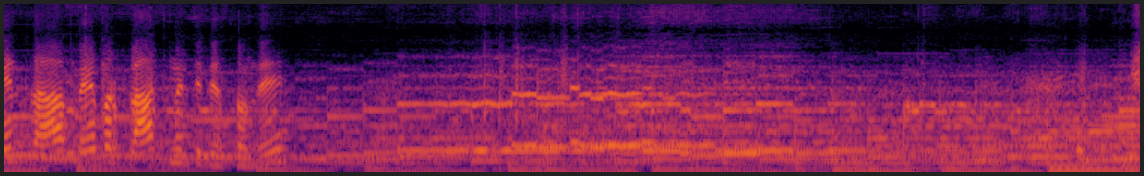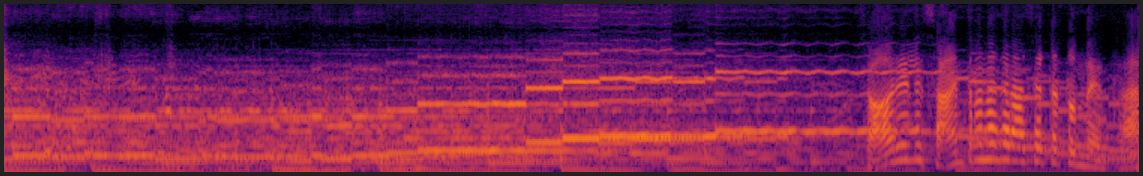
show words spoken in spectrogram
ఏంట్రా పేపర్ ప్లాస్ నుంచి తీస్తుంది? సారీలు సాయంత్రం దాకా రాసేటట్టుందేంట్రా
